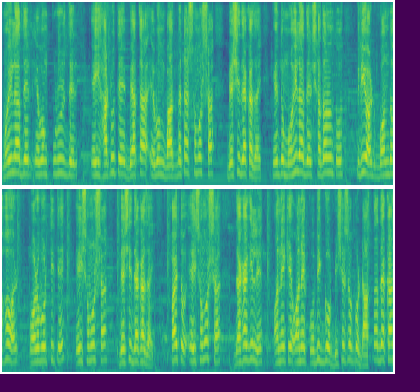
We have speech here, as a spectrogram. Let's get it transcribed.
মহিলাদের এবং পুরুষদের এই হাঁটুতে ব্যথা এবং বাত ব্যথার সমস্যা বেশি দেখা যায়। কিন্তু মহিলাদের সাধারণত পিরিয়ড বন্ধ হওয়ার পরবর্তীতে এই সমস্যা বেশি দেখা যায়। হয়তো এই সমস্যা দেখা গেলে অনেকে অনেক অভিজ্ঞ বিশেষজ্ঞ ডাক্তার দেখান,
